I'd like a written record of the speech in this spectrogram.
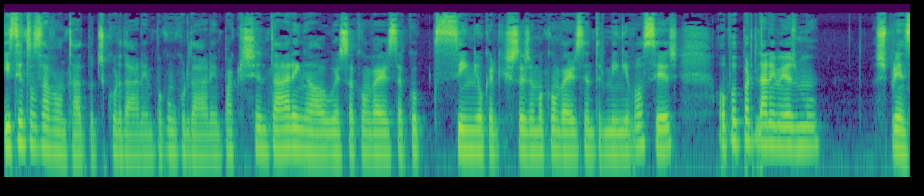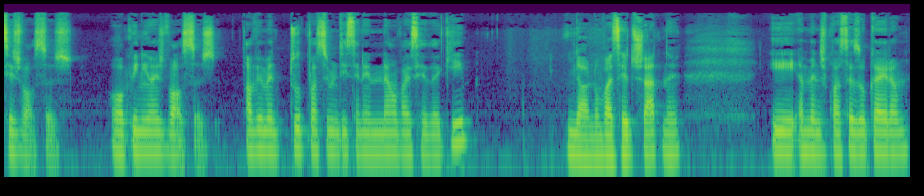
E sentam-se à vontade para discordarem, para concordarem, para acrescentarem algo a esta conversa, porque sim, eu quero que isto seja uma conversa entre mim e vocês, ou para partilharem mesmo experiências vossas, ou opiniões vossas. Obviamente, tudo que vocês me disserem não vai ser daqui. Melhor, não vai sair do chat, né? E a menos que vocês o queiram.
